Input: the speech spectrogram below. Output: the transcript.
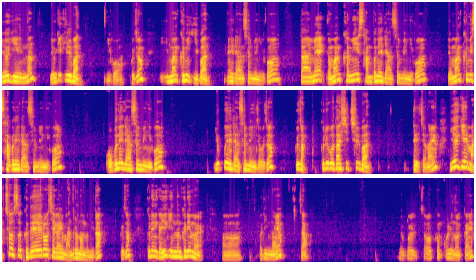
여기 있는 여기 1번 이거 그죠? 이만큼이 2번에 대한 설명이고 다음에 요만큼이 3번에 대한 설명이고 요만큼이 4번에 대한 설명이고 5번에 대한 설명이고 6번에 대한 설명이죠. 그죠? 그죠? 그리고 다시 7번 돼 있잖아요. 여기에 맞춰서 그대로 제가 만들어 놓은 겁니다. 그죠? 그러니까 여기 있는 그림을 어, 어디 있나요? 자, 이걸 조금 올려 놓을까요?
